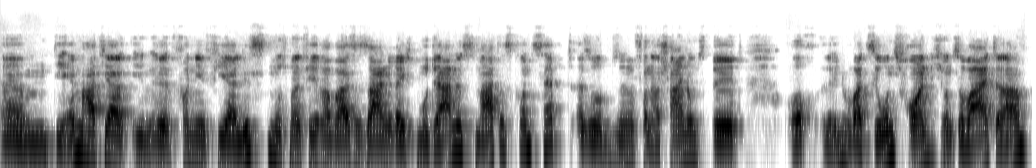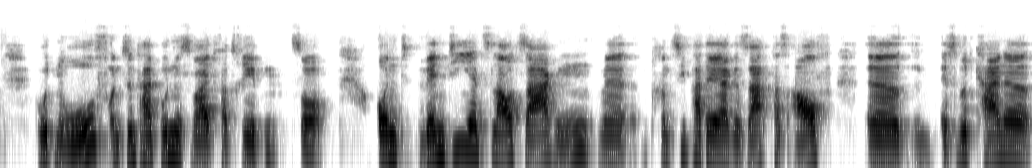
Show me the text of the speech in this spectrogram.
Ähm, DM hat ja äh, von den Filialisten, muss man fairerweise sagen, recht modernes, smartes Konzept, also im Sinne von Erscheinungsbild, auch äh, innovationsfreundlich und so weiter, guten Ruf und sind halt bundesweit vertreten. So. Und wenn die jetzt laut sagen, äh, im Prinzip hat er ja gesagt, pass auf, äh, es wird keine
